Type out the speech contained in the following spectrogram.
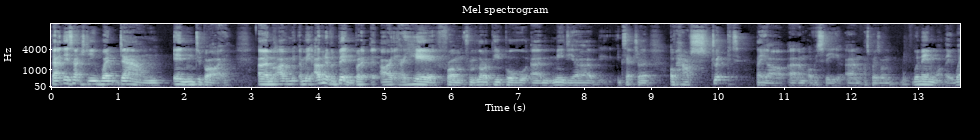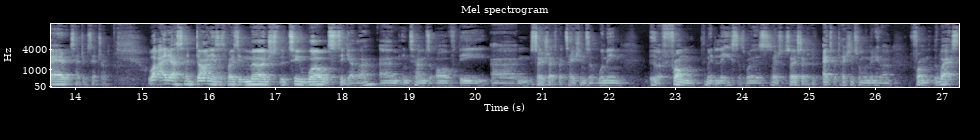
that this actually went down in Dubai. Um, I, mean- I mean, I've never been, but I, I hear from from a lot of people, um, media, etc., of how strict they are. Um, obviously, um, I suppose on women, what they wear, etc., etc. What Adidas had done is, I suppose, it merged the two worlds together um, in terms of the um, social expectations of women who are from the Middle East, as well as social, social expectations from women who are from the West,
